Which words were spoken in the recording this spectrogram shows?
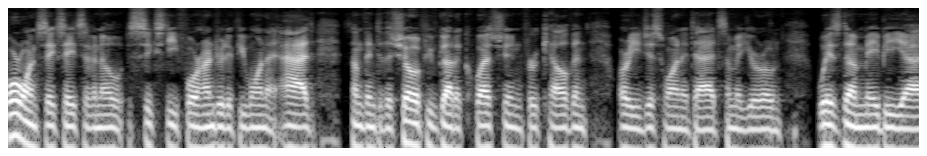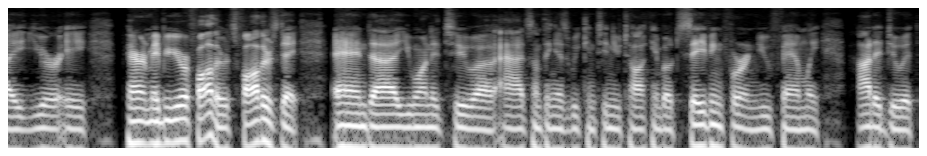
416-870-6400 if you want to add something to the show if you've got a question for kelvin or you just wanted to add some of your own wisdom maybe uh, you're a parent maybe you're a father it's father's day and uh, you wanted to uh, add something as we continue talking about saving for a new family how to do it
